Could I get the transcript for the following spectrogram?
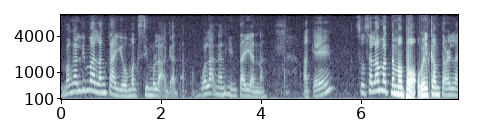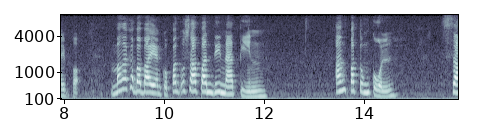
Mga lima lang tayo, magsimula agad ako. Wala nang hintayan na. Okay? So, salamat naman po. Welcome to our live po. Mga kababayan ko, pag-usapan din natin ang patungkol sa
